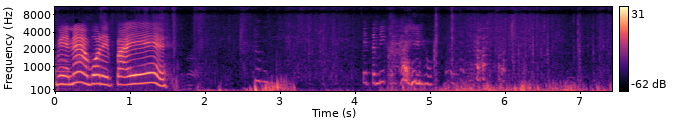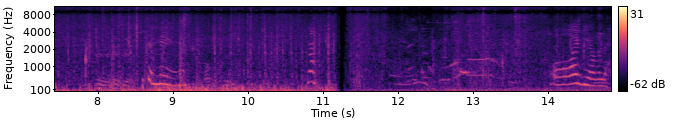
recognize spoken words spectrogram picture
แม่หน้าบ่ได้ไป เป็นตะมีใครอยู่จะแม่มันน่ะโอ้ยเดียวกันเลย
